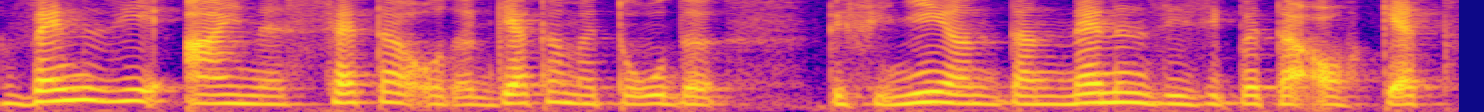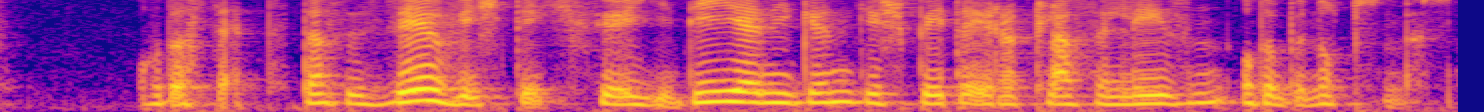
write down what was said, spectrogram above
wenn Sie eine Setter- oder Getter-Methode definieren, dann nennen Sie sie bitte auch Get oder Set. Das ist sehr wichtig für diejenigen, die später ihre Klasse lesen oder benutzen müssen.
